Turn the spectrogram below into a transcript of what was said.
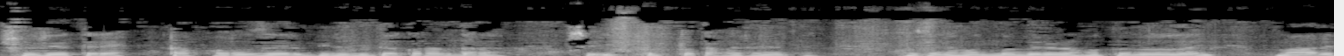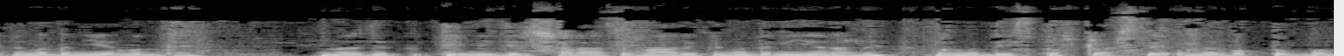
শরীয়তের একটা ফরজের বিরোধিতা করার দ্বারা সে স্পষ্ট কাফের হয়ে যায়। হোসেন আহমদ বন্দর রহমতুল্লাহ মারিফে মাদানিয়ার মধ্যে তিরমিজির সারা আছে মাদানিয়া নামে ওর মধ্যে স্পষ্ট আসছে ওনার বক্তব্য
